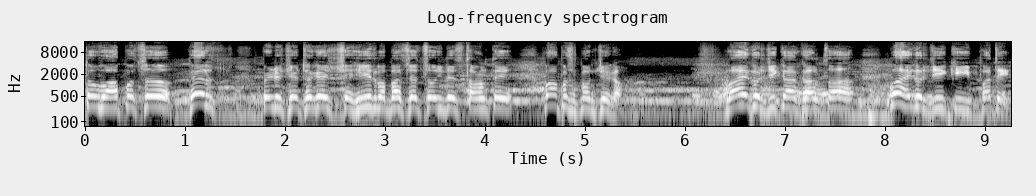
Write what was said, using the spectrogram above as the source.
ਤੋਂ ਵਾਪਸ ਫਿਰ ਪਿੰਡ ਠੇਠਰਕੇ ਸ਼ਹੀਦ ਬਾਬਾ ਸਿੱਧੂ ਜੀ ਦੇ ਸਥਾਨ ਤੇ ਵਾਪਸ ਪਹੁੰਚੇਗਾ। ਵਾਹਿਗੁਰੂ ਜੀ ਕਾ ਖਾਲਸਾ, ਵਾਹਿਗੁਰੂ ਜੀ ਕੀ ਫਤਿਹ।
